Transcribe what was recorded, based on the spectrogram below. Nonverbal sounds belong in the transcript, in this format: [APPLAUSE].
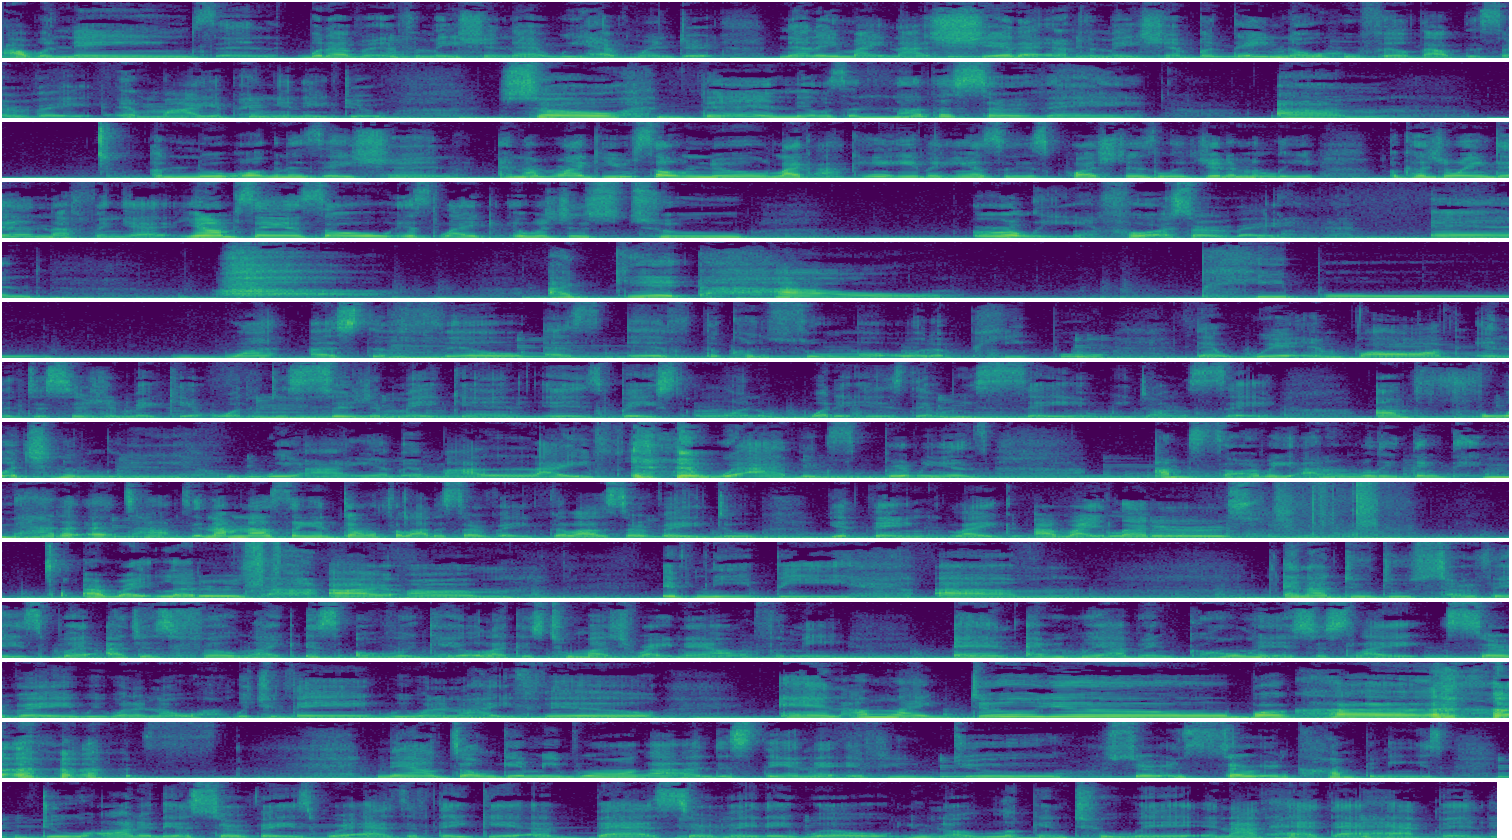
our names and whatever information that we have rendered. Now, they might not share that information, but they know who filled out the survey. In my opinion, they do. So then there was another survey um a new organization. And i'm like you so new. Like i can't even answer these questions legitimately because you ain't did nothing yet. You know what i'm saying? So it's like it was just too early for a survey. And [SIGHS] i get how people want us to feel as if the consumer or the people that we're involved in the decision making or the decision making is based on what it is that we say and we don't say. Unfortunately, where I am in my life [LAUGHS] and where I've experienced, I'm sorry, I don't really think they matter at times. And I'm not saying don't fill out a survey. Fill out a survey, do your thing. Like I write letters. I write letters. I um if need be um and I do do surveys, but I just feel like it's overkill. Like it's too much right now for me. And everywhere I've been going, it's just like survey. We want to know what you think. We want to know how you feel. And I'm like, do you? Because now, don't get me wrong. I understand that if you do certain certain companies do honor their surveys, whereas if they get a bad survey, they will, you know, look into it. And I've had that happen.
